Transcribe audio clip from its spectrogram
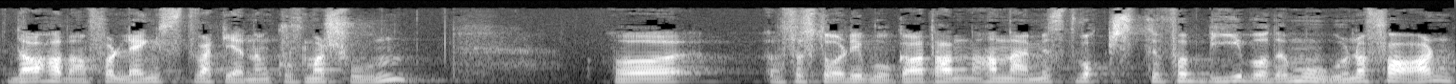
Da hadde han for lengst vært gjennom konfirmasjonen. Og så står det i boka at han, han, nærmest vokste forbi både moren og faren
